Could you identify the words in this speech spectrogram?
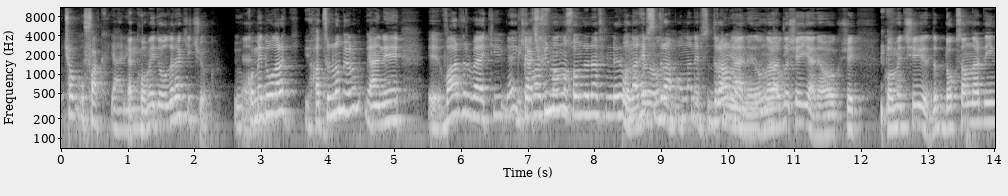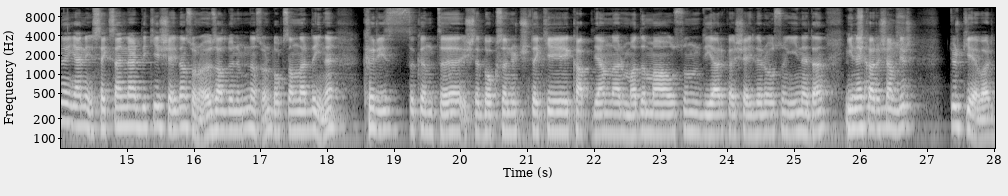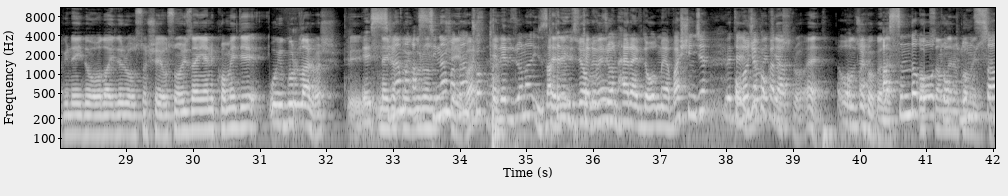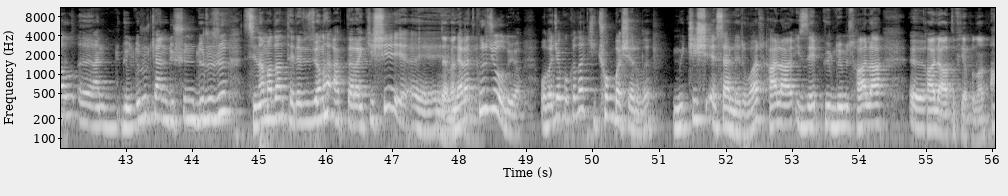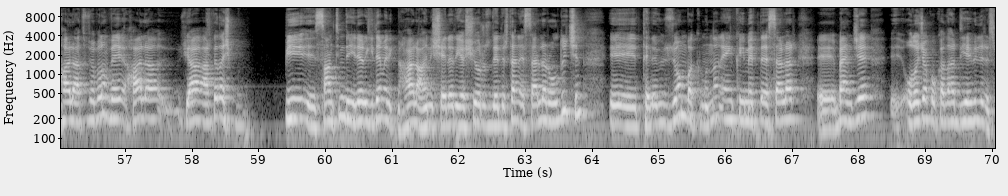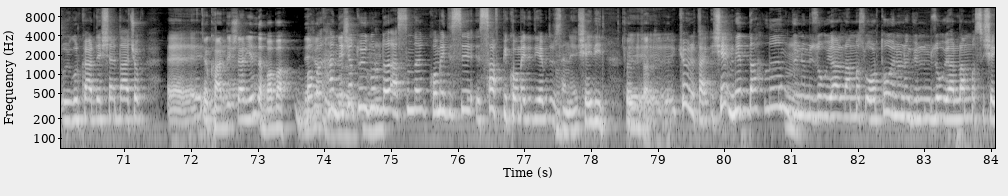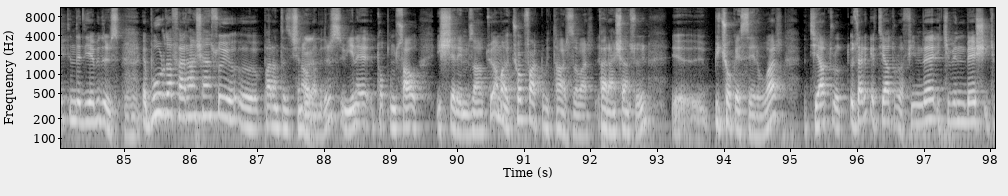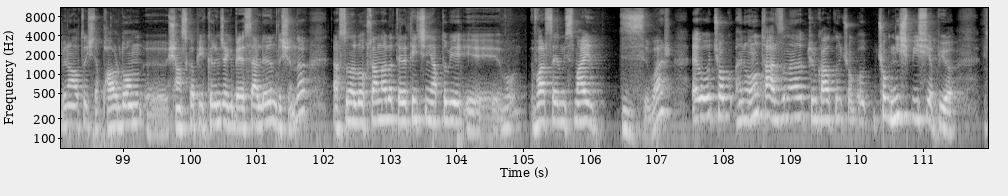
Çok ufak yani. Ya komedi olarak hiç yok. Yani- Komedi olarak hatırlamıyorum. Yani e, vardır belki Yani birkaç film ama son dönem filmleri var. onlar hepsi dram, onların hepsi dram yani. Onlar, Onlar o da değil. şey yani o şey komedi şeyi 90'larda yine yani 80'lerdeki şeyden sonra Özal döneminden sonra 90'larda yine kriz, sıkıntı, işte 93'teki katliamlar, Madıma olsun, diğer ka- şeyleri olsun yine de yine Yaşananlar. karışan bir Türkiye var. Güneydoğu olayları olsun şey olsun. O yüzden yani komedi Uygurlar var. E, Nejat sinema, Uygur'un sinemadan şeyi var. çok televizyona zaten Televizyon televizyon, ve- her evde olmaya başlayınca Ve olacak o kadar. Tiyatro. Evet. Olacak o kadar. Aslında o 90'ların toplumsal e, hani güldürürken düşündürürü sinemadan televizyona aktaran kişi e, Levent Levent, Kırcı oluyor. Olacak o kadar ki çok başarılı. Müthiş eserleri var. Hala izleyip güldüğümüz, hala e, Hala atıf yapılan. hala atıf yapılan ve hala ya arkadaş bir e, santim de ileri gidemedik mi? Hala aynı şeyleri yaşıyoruz dedirten eserler olduğu için e, televizyon bakımından en kıymetli eserler e, bence e, olacak o kadar diyebiliriz. Uygur kardeşler daha çok e, Yok, kardeşler yeni de baba. Baba ha Uygur. Nejat Uygur da aslında komedisi e, saf bir komedi diyebiliriz hani şey değil. Köylü Ee, taklidi. köylü taklidi. Şey meddahlığın günümüze uyarlanması, orta oyunun günümüze uyarlanması şeklinde diyebiliriz. E, burada Ferhan Şensoy'u e, parantez içine Evet. alabiliriz. Yine toplumsal işlere imza atıyor ama çok farklı bir tarzı var Ferhan Şensoy'un. E, birçok eseri var. Tiyatro, özellikle tiyatroda, filmde 2005, 2006 işte Pardon, e, Şans Kapıyı Kırınca gibi eserlerin dışında aslında 90'larda TRT için yaptığı bir e, Varsayalım İsmail dizisi var. E, o çok hani onun tarzına Türk halkının çok çok niş bir iş yapıyor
